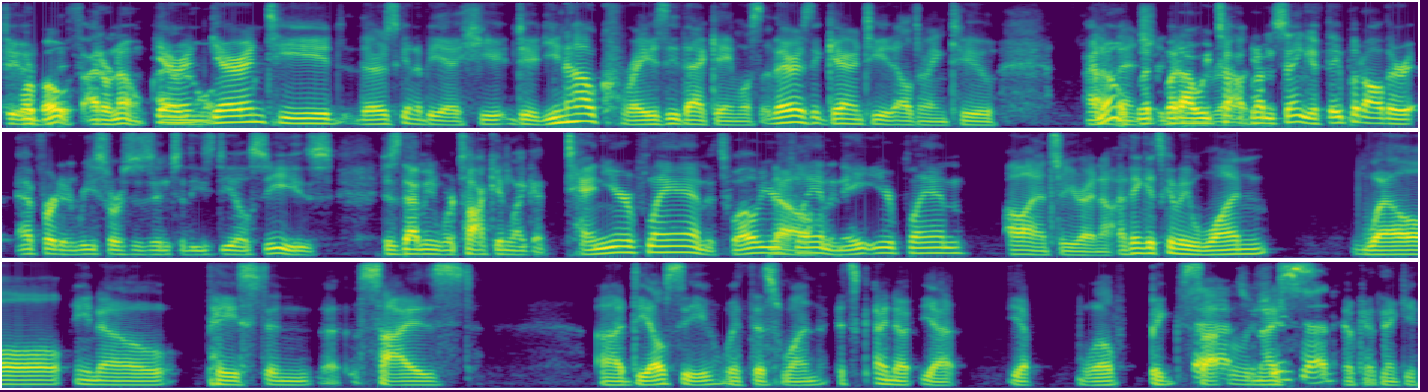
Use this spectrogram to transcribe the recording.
Dude, or both. I don't know. I don't know. guaranteed, there's going to be a huge dude. You know how crazy that game was. There is a guaranteed Elden Ring two. I know, but but are we talking? But I'm saying if they put all their effort and resources into these DLCs, does that mean we're talking like a 10 year plan, a 12 year No. plan, an eight year plan? I'll answer you right now. I think it's going to be one well, you know, paced and uh, sized uh, DLC with this one. It's I know, yeah, yep. Well, big, That's what nice. Okay, thank you.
